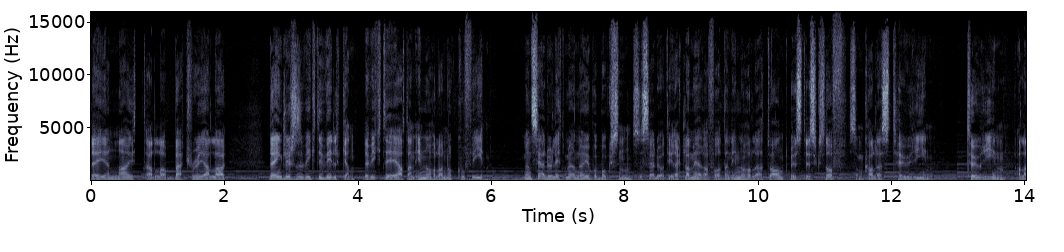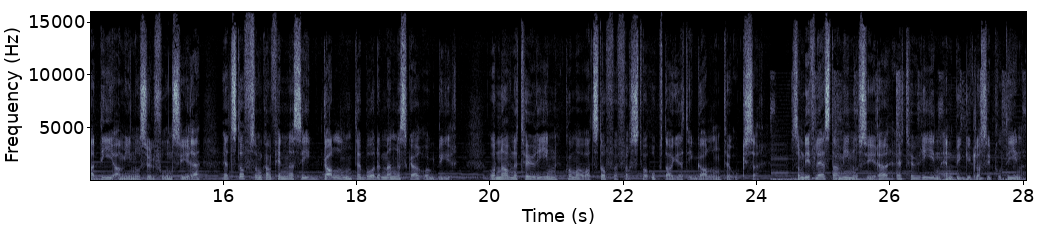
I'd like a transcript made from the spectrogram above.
Day and Night eller Battery eller Det er egentlig ikke så viktig hvilken, det viktige er at den inneholder nok koffein. Men ser du litt mer nøye på boksen, så ser du at de reklamerer for at den inneholder et annet mystisk stoff som kalles taurin. Taurin, eller diaminosulfonsyre, er et stoff som kan finnes i gallen til både mennesker og dyr. Og navnet taurin kommer av at stoffet først var oppdaget i gallen til okser. Som de fleste aminosyrer er taurin en byggekloss i proteinet.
